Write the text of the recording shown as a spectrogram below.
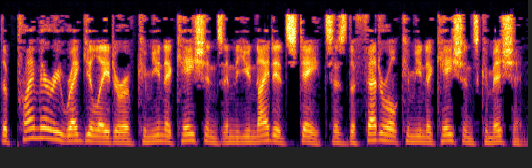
The primary regulator of communications in the United States is the Federal Communications Commission.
